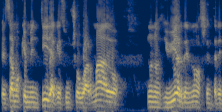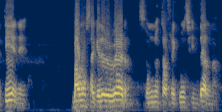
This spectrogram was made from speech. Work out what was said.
Pensamos que es mentira, que es un show armado, no nos divierte, no nos entretiene. Vamos a querer ver según nuestra frecuencia interna.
